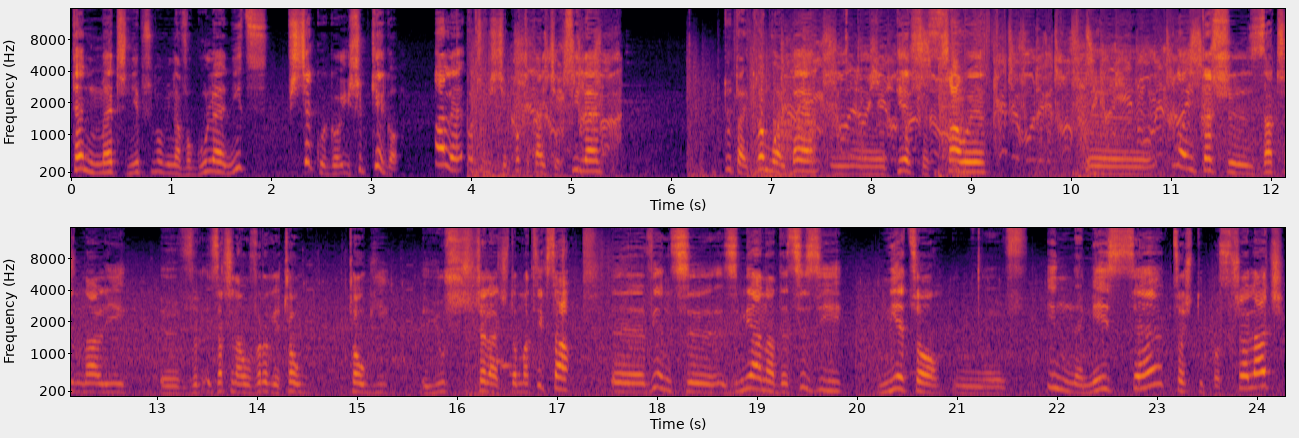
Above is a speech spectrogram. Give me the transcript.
ten mecz nie przypomina w ogóle nic wściekłego i szybkiego. Ale oczywiście poczekajcie chwilę. Tutaj Cromwell B, y, pierwsze strzały. Y, No i też y, zaczynali, y, w- zaczynały wrogie czoł, czołgi już strzelać do Matrixa, y, więc zmiana decyzji, nieco mm, w inne miejsce, coś tu postrzelać.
